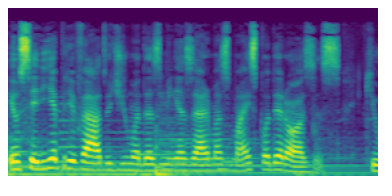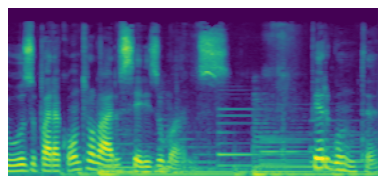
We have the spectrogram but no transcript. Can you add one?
eu seria privado de uma das minhas armas mais poderosas, que uso para controlar os seres humanos. Pergunta:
